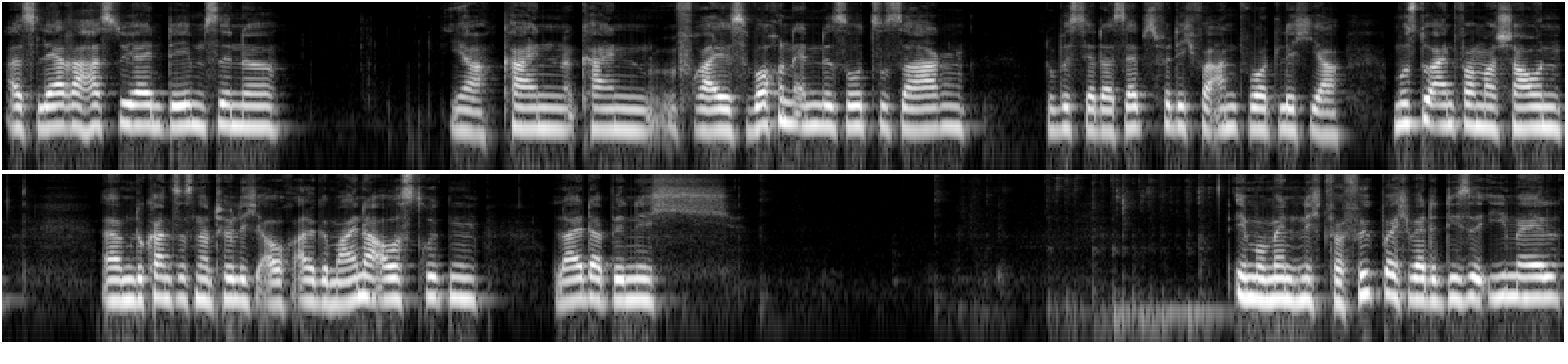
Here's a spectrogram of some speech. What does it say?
als Lehrer hast du ja in dem Sinne ja kein, kein freies Wochenende sozusagen. Du bist ja da selbst für dich verantwortlich. Ja, musst du einfach mal schauen. Ähm, du kannst es natürlich auch allgemeiner ausdrücken. Leider bin ich im Moment nicht verfügbar. Ich werde diese E-Mail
